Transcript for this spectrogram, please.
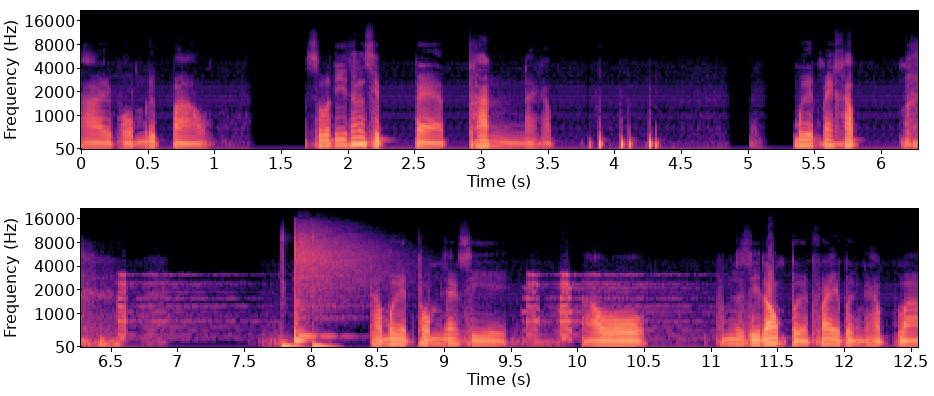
ทายผมหรือเปล่า สวัสดีทั้งสิบแปดท่านนะครับ มืดไหมครับ ถ้ามืดผมจังสีเอา ผมจะสีลองเปิดไฟเบิ่งนะครับ ว่า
